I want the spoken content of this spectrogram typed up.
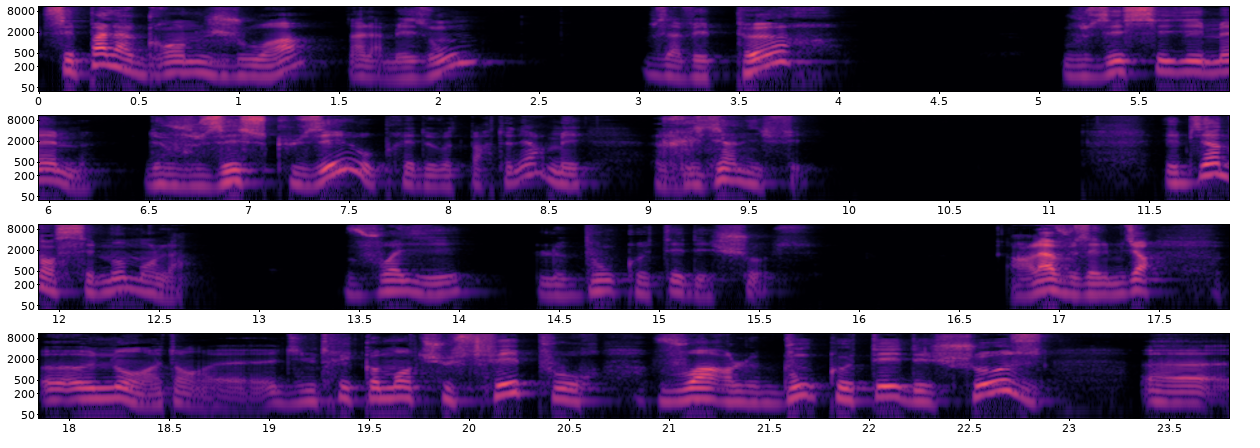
C'est pas la grande joie à la maison. Vous avez peur. Vous essayez même de vous excuser auprès de votre partenaire, mais rien n'y fait. Eh bien, dans ces moments-là, voyez le bon côté des choses. Alors là, vous allez me dire, euh, non, attends, euh, Dimitri, comment tu fais pour voir le bon côté des choses euh,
